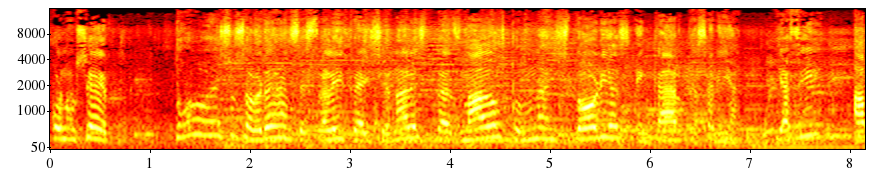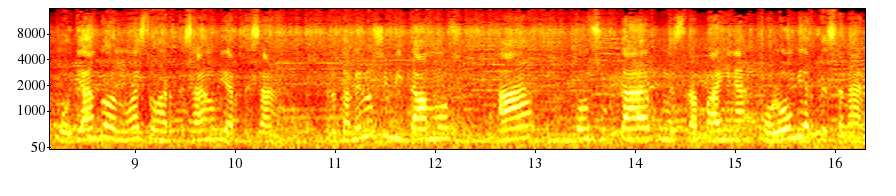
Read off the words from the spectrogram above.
conocer todos esos saberes ancestrales y tradicionales plasmados con unas historias en cada artesanía y así apoyando a nuestros artesanos y artesanas. Pero también los invitamos a consultar nuestra página Colombia Artesanal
